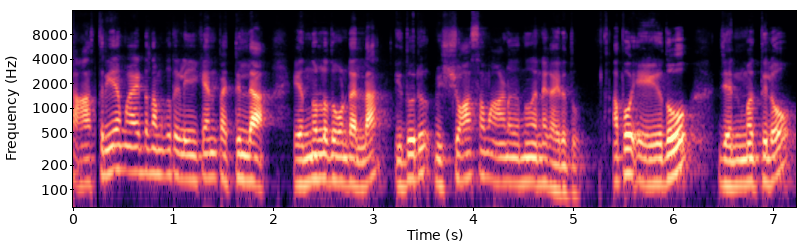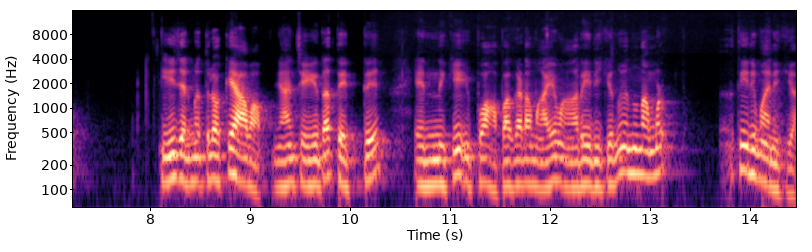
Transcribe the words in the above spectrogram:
ശാസ്ത്രീയമായിട്ട് നമുക്ക് തെളിയിക്കാൻ പറ്റില്ല എന്നുള്ളത് കൊണ്ടല്ല ഇതൊരു വിശ്വാസമാണ് എന്ന് തന്നെ കരുതും. അപ്പോൾ ഏതോ ജന്മത്തിലോ ഈ ജന്മത്തിലൊക്കെ ആവാം. ഞാൻ ചെയ്ത തെറ്റ് എനിക്ക് ഇപ്പോൾ അപകടമായി മാറിയിരിക്കുന്നു എന്ന് നമ്മൾ തീരുമാനിക്കുക.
